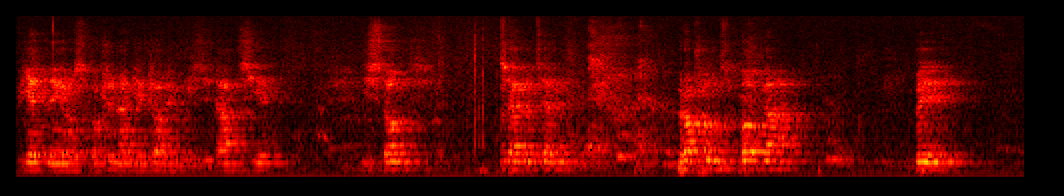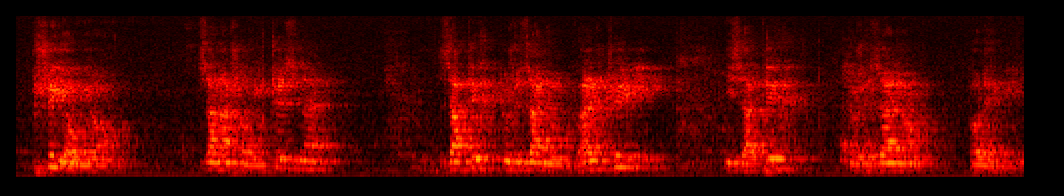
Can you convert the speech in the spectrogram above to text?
w jednej rozpoczyna wieczorem wizytację i stąd sercem prosząc Boga, by przyjął ją za naszą ojczyznę, za tych, którzy za nią walczyli i za tych, którzy za nią polegli.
